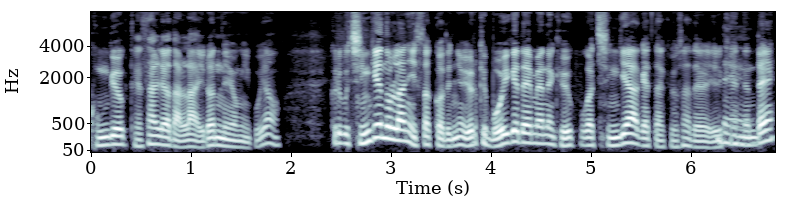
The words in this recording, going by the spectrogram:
공교육 되살려달라 이런 내용이고요. 그리고 징계 논란이 있었거든요. 이렇게 모이게 되면은 교육부가 징계하겠다 교사들 이렇게 네. 했는데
